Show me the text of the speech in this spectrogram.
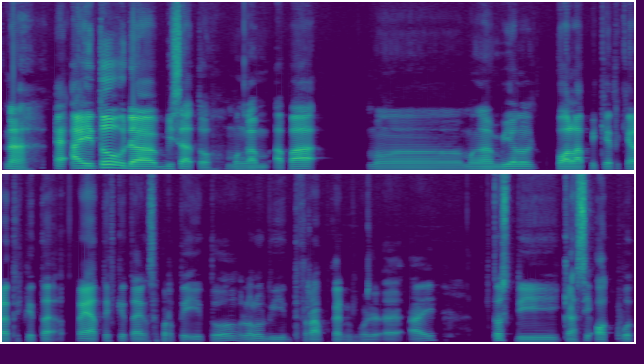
nah AI itu udah bisa tuh menggam apa me mengambil pola pikir kreatif kita kreatif kita yang seperti itu lalu diterapkan di model AI terus dikasih output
